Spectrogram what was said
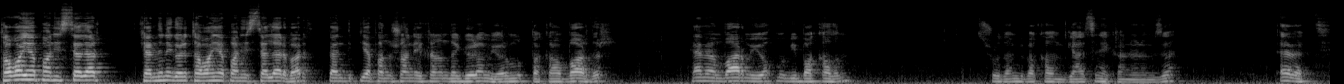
tavan yapan hisseler kendine göre tavan yapan hisseler var. Ben dip yapanı şu an ekranında göremiyorum. Mutlaka vardır. Hemen var mı yok mu bir bakalım. Şuradan bir bakalım gelsin ekran önümüze. Evet.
